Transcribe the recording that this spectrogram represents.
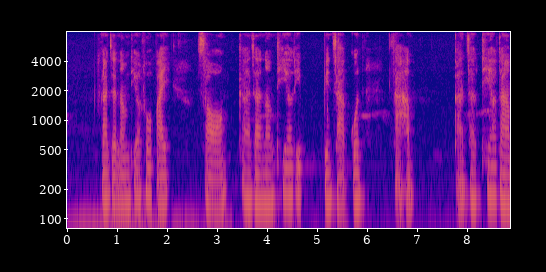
ำการจัดนำเที่ยวทั่วไป 2. การจัดนำเที่ยวที่เป็นสากล 3. การจัดเที่ยวตาม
